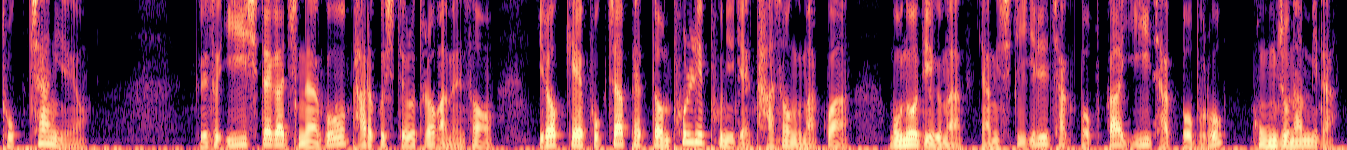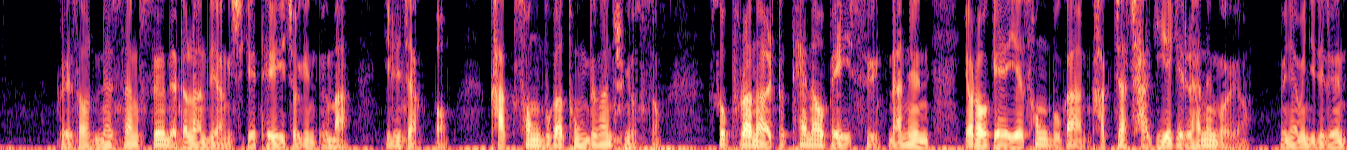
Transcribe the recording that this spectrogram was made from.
독창이에요. 그래서 이 시대가 지나고 바르크 시대로 들어가면서 이렇게 복잡했던 폴리포닉의 다성 음악과 모노디 음악 양식이 1작법과 2작법으로 공존합니다. 그래서 르네상스 네덜란드 양식의 대의적인 음악 1작법 각 성부가 동등한 중요성 소프라노, 알토, 테너, 베이스라는 여러 개의 성부가 각자 자기 얘기를 하는 거예요. 왜냐하면 이들은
